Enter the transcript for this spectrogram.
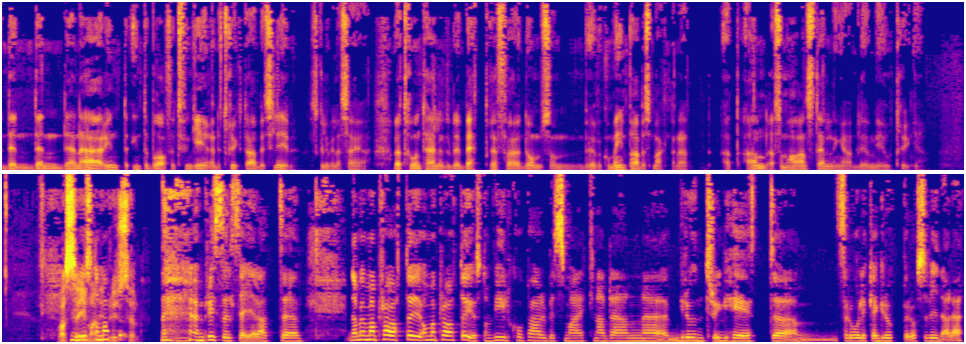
den, den, den, är inte, inte bra för ett fungerande tryggt arbetsliv, skulle jag vilja säga. Och jag tror inte heller det blir bättre för de som behöver komma in på arbetsmarknaden att, att andra som har anställningar blir mer otrygga. Vad säger man i Bryssel? Bryssel säger att eh, nej men man pratar ju, om man pratar just om villkor på arbetsmarknaden, eh, grundtrygghet eh, för olika grupper och så vidare,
